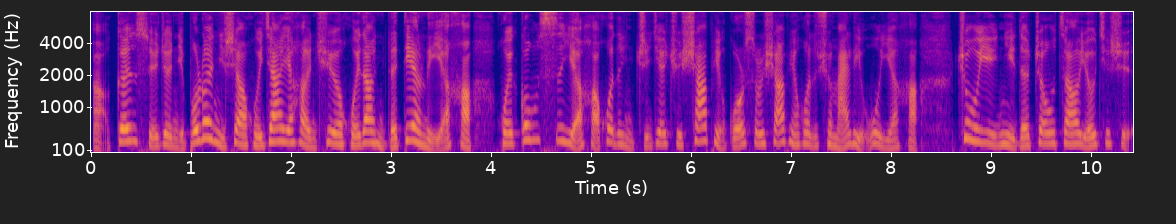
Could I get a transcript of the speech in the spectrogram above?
啊，跟随着你，不论你是要回家也好，你去回到你的店里也好，回公司也好，或者你直接去 shopping grocery shopping 或者去买礼物也好，注意你的周遭，尤其是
